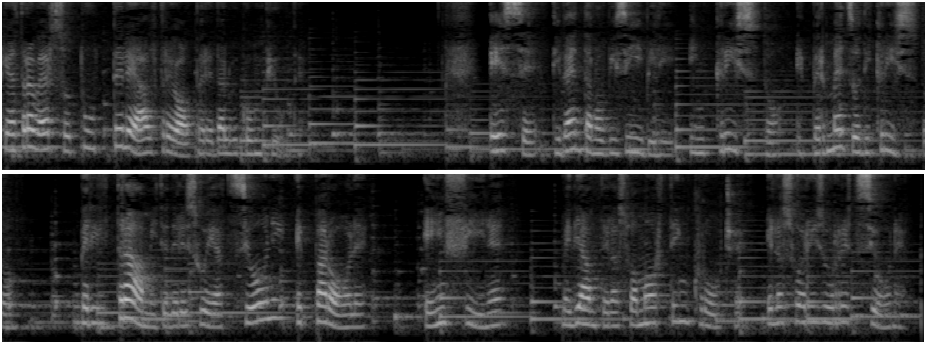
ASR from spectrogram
che attraverso tutte le altre opere da lui compiute. Esse diventano visibili in Cristo e per mezzo di Cristo, per il tramite delle sue azioni e parole e infine mediante la sua morte in croce e la sua risurrezione.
